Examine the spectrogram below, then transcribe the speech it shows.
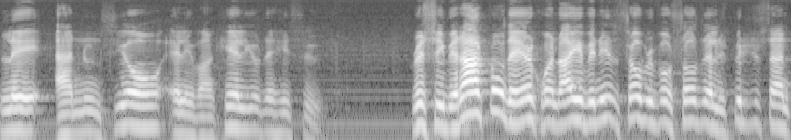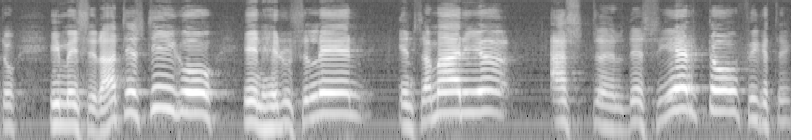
le anunció el Evangelio de Jesús. Recibirás poder cuando haya venido sobre vosotros el Espíritu Santo y me será testigo en Jerusalén, en Samaria, hasta el desierto, fíjate,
